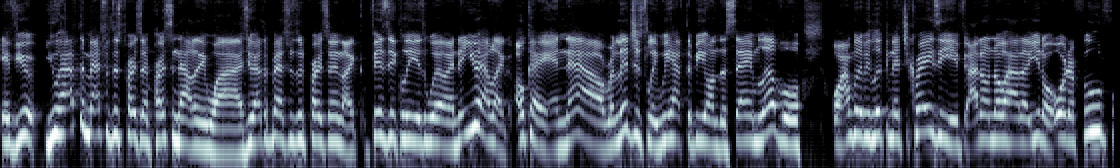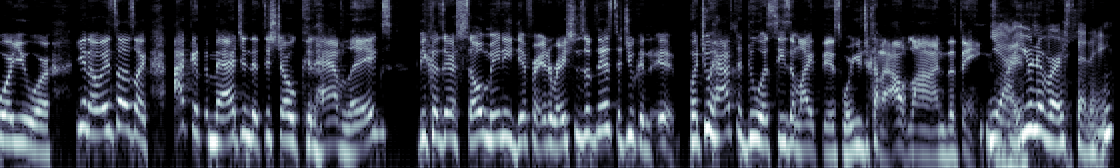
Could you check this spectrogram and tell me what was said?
if you you have to match with this person personality wise, you have to match with this person like physically as well, and then you have like okay, and now religiously we have to be on the same level, or I'm going to be looking at you crazy if I don't know how to you know order food for you, or you know, and so it's like I could imagine that this show could have legs because there's so many different iterations of this that you can it, but you have to do a season like this where you just kind of outline the thing Yeah, right? universe setting.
